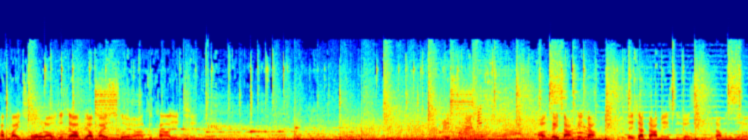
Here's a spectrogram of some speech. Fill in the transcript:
他摆错了，我就叫他不要摆水啊，只看到眼前的。没死，好，可以打，可以打，这一下打没死就死，打不死了。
